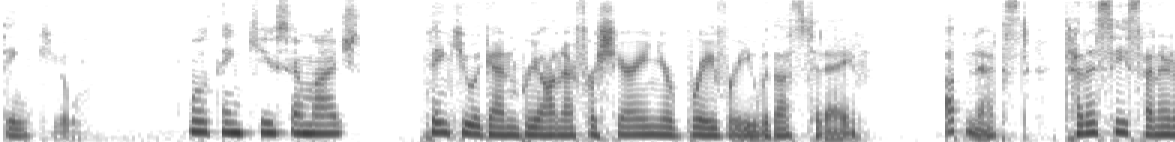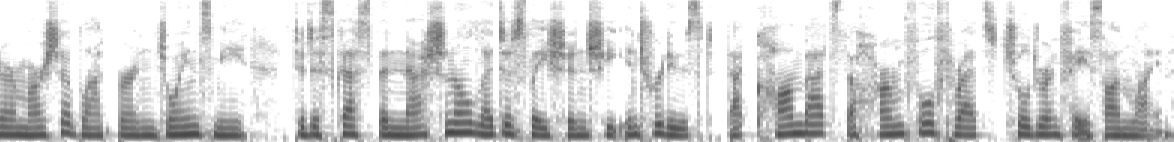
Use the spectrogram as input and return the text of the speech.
Thank you. Well, thank you so much. Thank you again, Breighanna, for sharing your bravery with us today. Up next, Tennessee Senator Marsha Blackburn joins me to discuss the national legislation she introduced that combats the harmful threats children face online.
